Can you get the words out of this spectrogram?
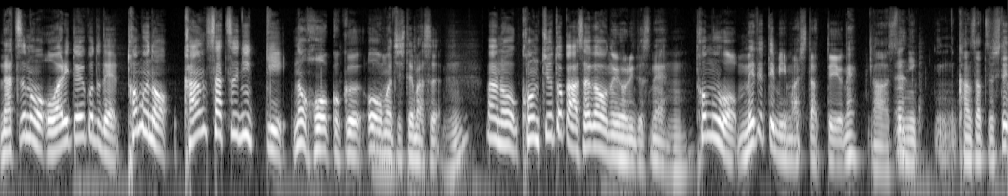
夏も終わりということでトムの観察日記の報告をお待ちしてます。まあ、あの昆虫とか朝顔のようにですね、ん。トムをめでてみましたっていうね。あそれに観察して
